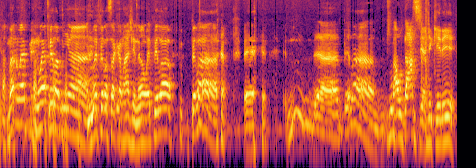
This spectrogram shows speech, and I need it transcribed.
mas não, é, não é pela minha. Não é pela sacanagem, não. É pela. pela. é, é, pela audácia de querer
